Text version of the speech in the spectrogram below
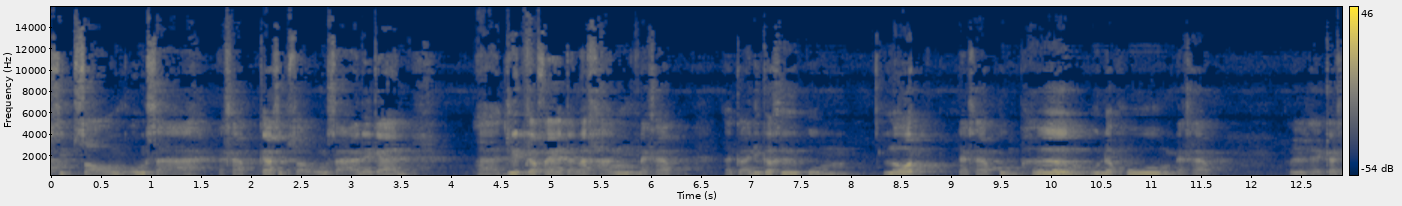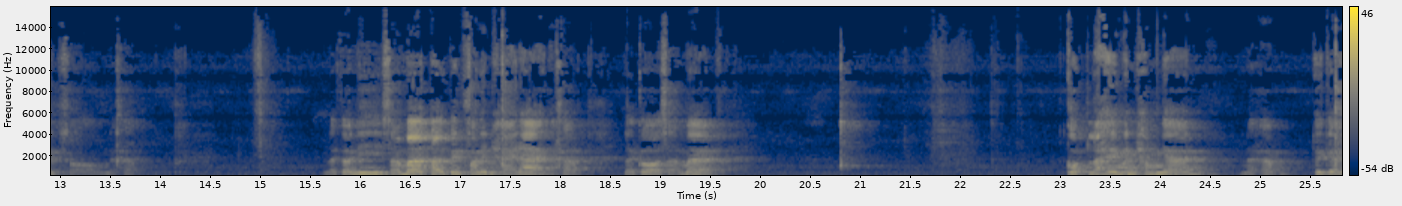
92 องศานะครับ 92 องศาในการดริปกาแฟแต่ละครั้งนะครับ แล้วก็อันนี้ก็คือปุ่มลด นะครับ ปุ่มเพิ่มอุณหภูมินะครับเราจะใช้ 92 นะครับ แล้วก็นี่สามารถตั้งเป็นฟาเรนไฮต์ได้นะครับ แล้วก็สามารถ กดและให้มันทำงานนะครับ โดยการ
